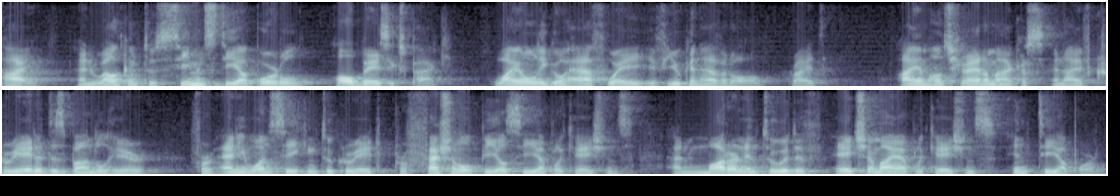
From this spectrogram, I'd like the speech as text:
Hi, and welcome to Siemens TIA Portal All Basics Pack. Why only go halfway if you can have it all, right? I am Hans Schreinemakers and I have created this bundle here for anyone seeking to create professional PLC applications and modern intuitive HMI applications in TIA Portal.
